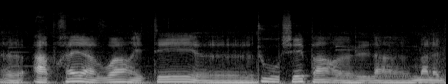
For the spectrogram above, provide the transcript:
euh, après avoir été euh, touchée par euh, la maladie.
